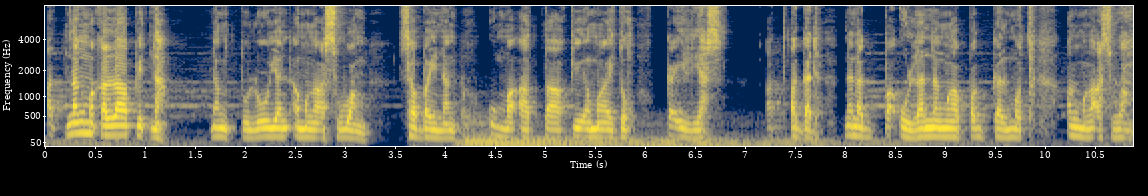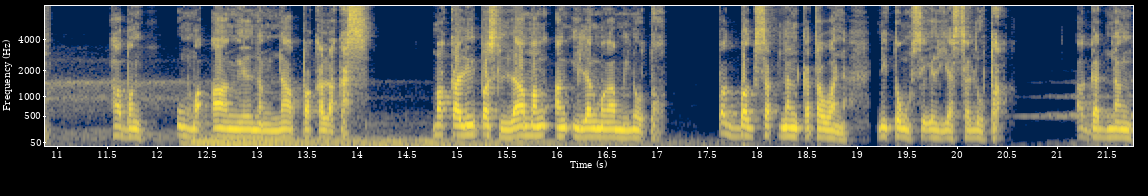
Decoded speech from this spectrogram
At nang makalapit na, nang tuluyan ang mga aswang, sabay nang umaatake ang mga ito kay Elias at agad na nagpaulan ng mga pagkalmot ang mga aswang habang umaangil ng napakalakas. Makalipas lamang ang ilang mga minuto, pagbagsak ng katawan nitong si Elias sa lupa. Agad nang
